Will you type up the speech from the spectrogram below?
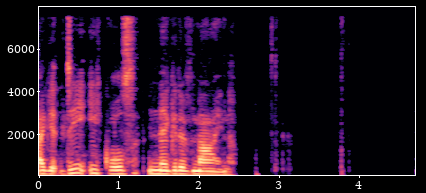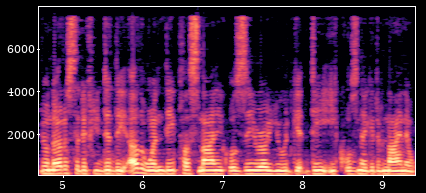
I get d equals negative 9. You'll notice that if you did the other one, d plus 9 equals 0, you would get d equals negative 9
